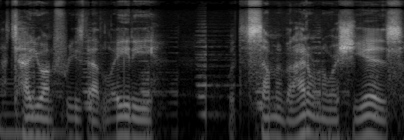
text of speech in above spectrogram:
That's how you unfreeze that lady with the summon, but I don't know where she is.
